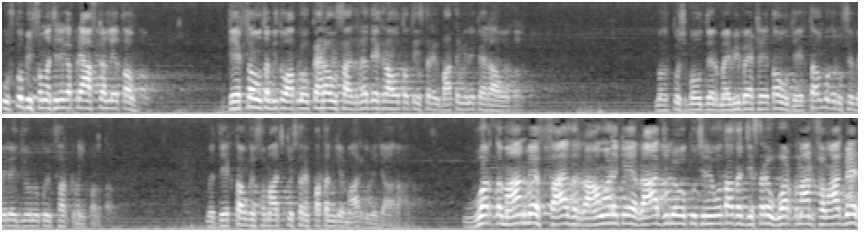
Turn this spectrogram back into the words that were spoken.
उसको भी समझने का प्रयास कर लेता हूँ। देखता हूँ, तभी तो आप लोग कह रहा हूँ, शायद न देख रहा होता तो इस तरह की बातें भी नहीं कह रहा होता मगर कुछ बहुत देर मैं भी बैठ रहता हूँ, देखता हूँ, मगर उससे मेरे जीवन में कोई फ़र्क नहीं पड़ता। मैं देखता हूँ कि समाज किस तरह पतन के मार्ग में जा रहा है। वर्तमान में शायद रावण के राज्य में वो कुछ नहीं होता था, जिस तरह वर्तमान समाज में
